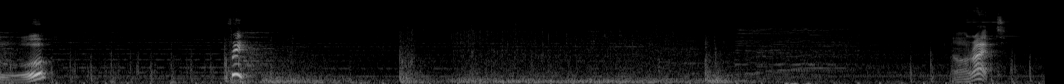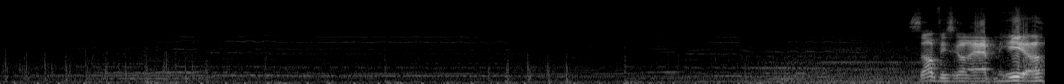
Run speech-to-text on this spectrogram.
Two, three. All right. Something's gonna happen here.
